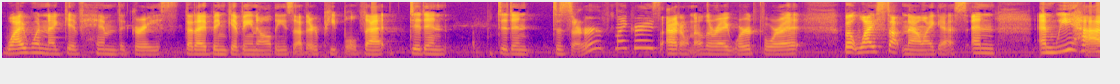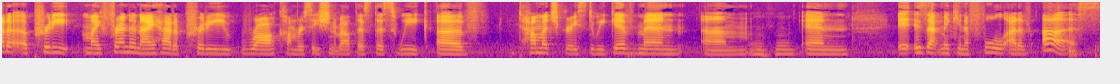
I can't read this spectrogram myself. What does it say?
Why wouldn't I give him the grace that I've been giving all these other people that didn't didn't deserve my grace? I don't know the right word for it. But why stop now, I guess. And and we had a pretty my friend and I had a pretty raw conversation about this this week of how much grace do we give men um, mm-hmm. and is that making a fool out of us?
